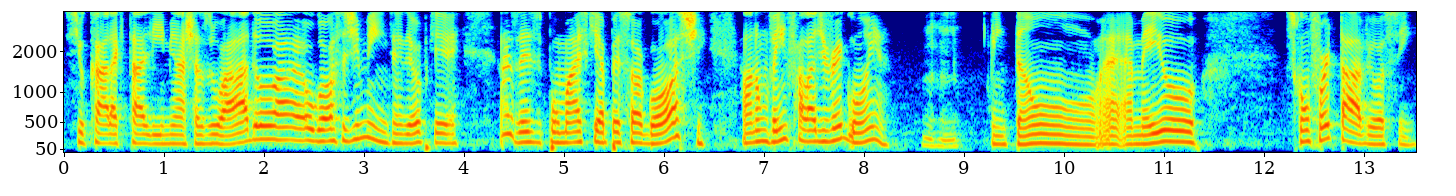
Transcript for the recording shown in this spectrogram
se o cara que tá ali me acha zoado ou, ah, ou gosta de mim, entendeu? Porque às vezes, por mais que a pessoa goste, ela não vem falar de vergonha. Uhum. Então, é, é meio desconfortável, assim,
